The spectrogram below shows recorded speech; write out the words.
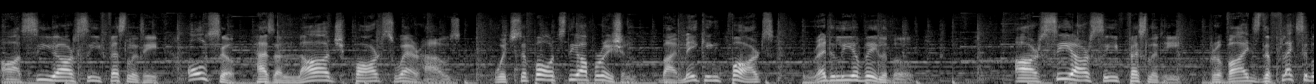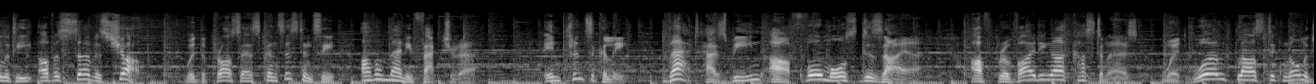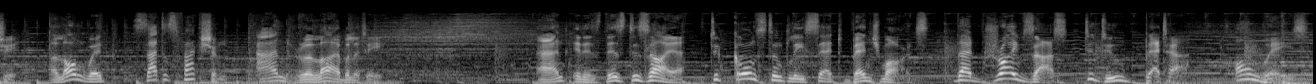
Our CRC facility also has a large parts warehouse which supports the operation by making parts readily available. Our CRC facility provides the flexibility of a service shop with the process consistency of a manufacturer. Intrinsically, that has been our foremost desire of providing our customers with world-class technology along with satisfaction and reliability. And it is this desire to constantly set benchmarks that drives us to do better. Always.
